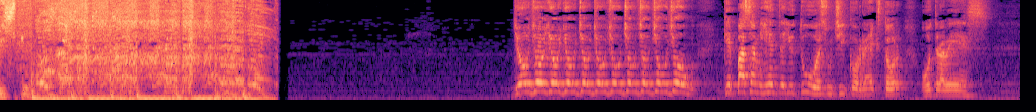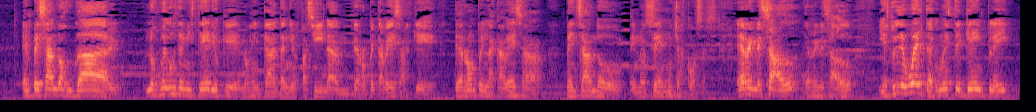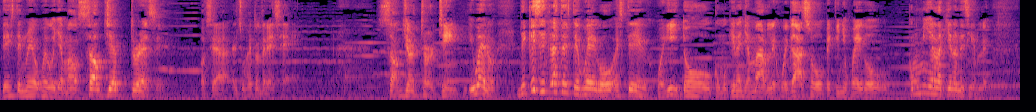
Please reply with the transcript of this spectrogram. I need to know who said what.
Speaker 1: Cristo.
Speaker 2: Yo, yo, yo, yo, yo, yo, yo, yo, yo, yo, yo. ¿Qué pasa mi gente de YouTube? Es un chico Rextor. Otra vez empezando a jugar los juegos de misterio que nos encantan y nos fascinan. De rompecabezas que te rompen la cabeza pensando en no sé, muchas cosas. He regresado, he regresado. Y estoy de vuelta con este gameplay de este nuevo juego llamado Subject 13. O sea, el sujeto 13. Subject 13. Y bueno, ¿de qué se trata este juego? Este jueguito, como quieran llamarle, juegazo, pequeño juego, como mierda quieran decirle.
